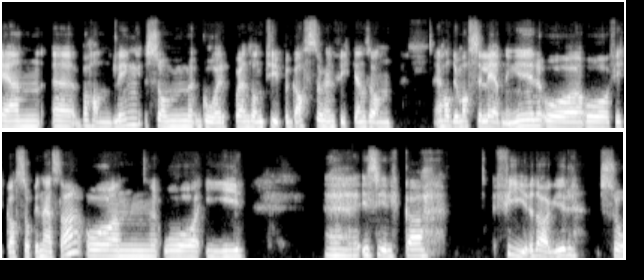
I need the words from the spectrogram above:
en eh, behandling som går på en sånn type gass, og hun fikk en sånn jeg hadde jo masse ledninger og, og fikk gass opp i nesa. Og, og i, eh, i ca. fire dager så,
